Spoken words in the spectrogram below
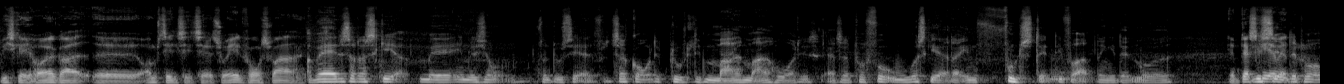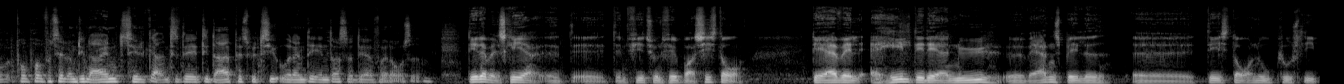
vi skal i højere grad øh, omstille til territorialforsvar. Og hvad er det så, der sker med invasionen, som du ser? For så går det pludselig meget, meget hurtigt. Altså på få uger sker der en fuldstændig forandring i den måde. Jamen, der sker vi ser det på. Prøv, prøv at fortælle om din egen tilgang til det, dit eget perspektiv, hvordan det ændrer sig der for et år siden. Det, der vel sker øh, den 24. februar sidste år, det er vel, at hele det der nye øh, verdensbillede, øh, det står nu pludselig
